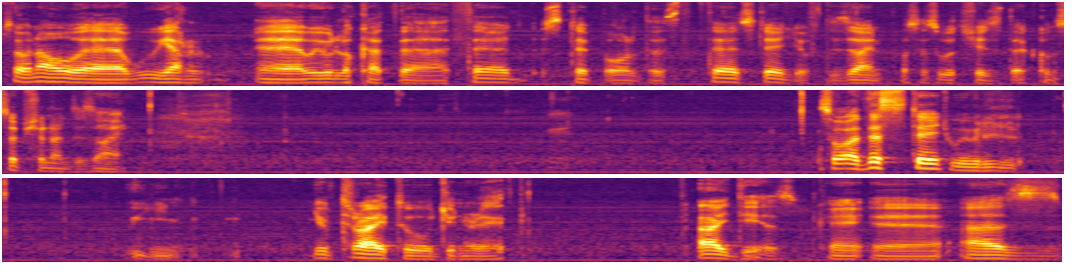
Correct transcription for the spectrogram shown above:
So now uh, we are uh, we will look at the third step or the third stage of design process which is the conceptual design. So at this stage we will we, you try to generate ideas okay uh, as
